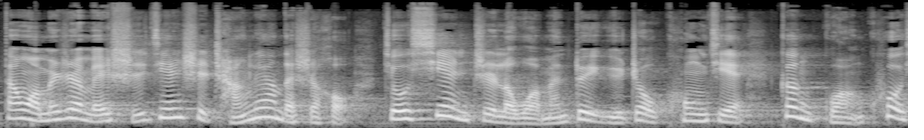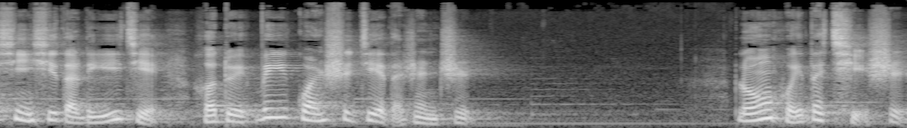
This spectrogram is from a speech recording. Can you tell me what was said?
当我们认为时间是常量的时候，就限制了我们对宇宙空间更广阔信息的理解和对微观世界的认知。轮回的启示，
